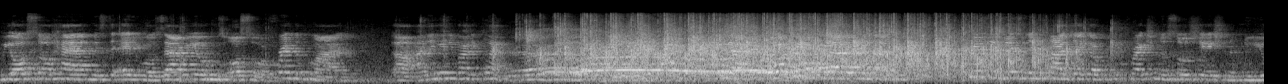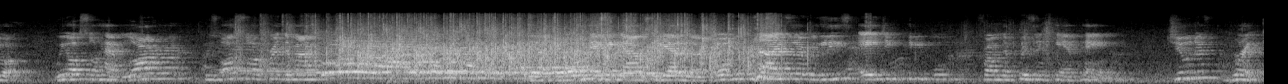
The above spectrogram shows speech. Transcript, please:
We also have Mr. Eddie Rosario, who's also a friend of mine. Uh, I think anybody clap. Four. Prison Visiting Project of Correctional Association of New York. We also have Laura, who's also a friend of mine. They're all hanging out together. Organizer Release Aging People from the Prison Campaign. Judith Brink.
